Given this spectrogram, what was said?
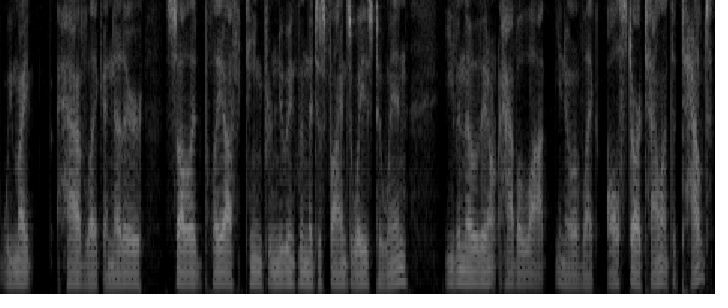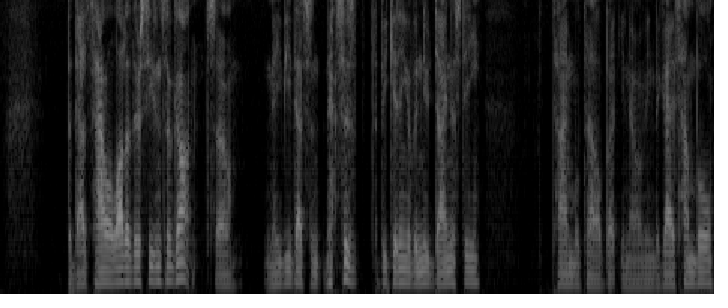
we might have like another solid playoff team from New England that just finds ways to win, even though they don't have a lot, you know, of like all star talent to tout but that's how a lot of their seasons have gone. So maybe that's an, this is the beginning of a new dynasty. Time will tell, but you know, I mean, the guy's humble.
